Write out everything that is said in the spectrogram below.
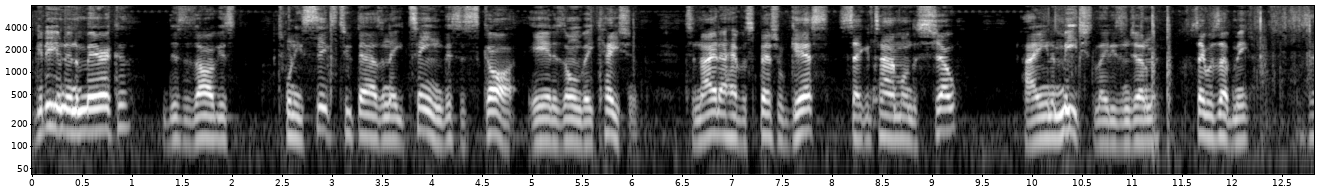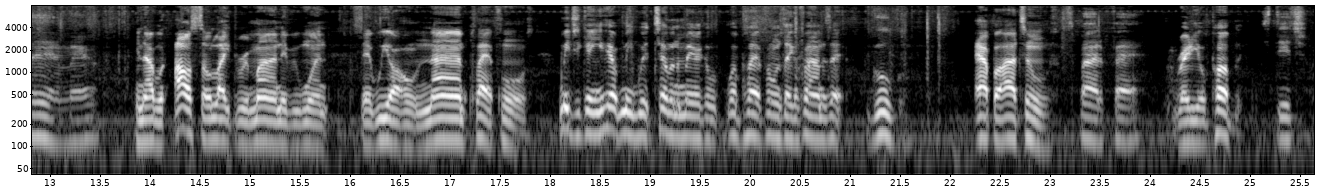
Good evening, America. This is August 26, 2018. This is Scott. Ed is on vacation. Tonight I have a special guest, second time on the show, Hyena Meeche, ladies and gentlemen. Say what's up, Meeche. Saying, man. And I would also like to remind everyone that we are on nine platforms. Meechy, can you help me with telling America what platforms they can find us at? Google, Apple iTunes, Spotify, Radio Public, Stitch,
